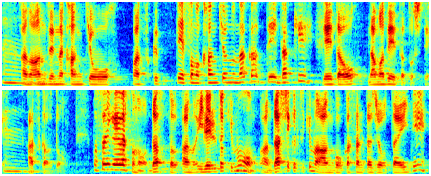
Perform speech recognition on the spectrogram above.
うん、あの安全な環境を、まあ、作ってその環境の中でだけデータを生データとして扱うと、うん、まあ、それ以外はその出すとあの入れる時もあ出してくる時も暗号化された状態で、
